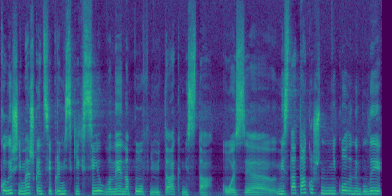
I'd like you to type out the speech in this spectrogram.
колишні мешканці приміських сіл вони наповнюють так міста. Ось е, міста також ніколи не були.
